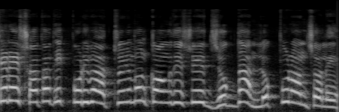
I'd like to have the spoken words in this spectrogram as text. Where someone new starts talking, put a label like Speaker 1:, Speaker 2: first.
Speaker 1: ছেড়ে শতাধিক পরিবার তৃণমূল কংগ্রেসে যোগদান লোকপুর অঞ্চলে।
